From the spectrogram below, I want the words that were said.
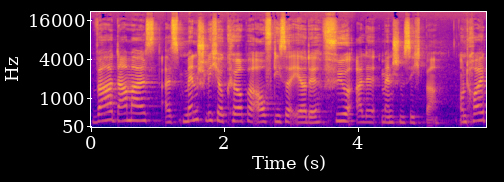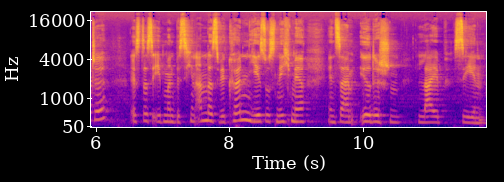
war damals als menschlicher Körper auf dieser Erde für alle Menschen sichtbar. Und heute ist das eben ein bisschen anders. Wir können Jesus nicht mehr in seinem irdischen Leib sehen.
